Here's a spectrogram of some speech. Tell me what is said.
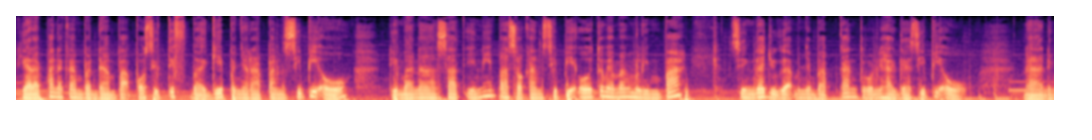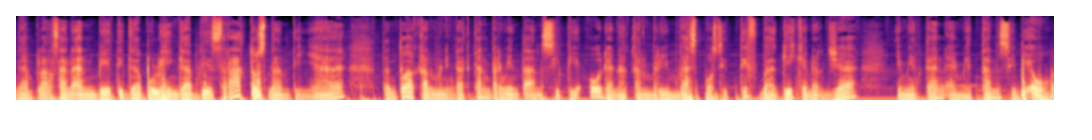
diharapkan akan berdampak positif bagi penyerapan CPO di mana saat ini pasokan CPO itu memang melimpah sehingga juga menyebabkan turunnya harga CPO Nah, dengan pelaksanaan B30 hingga B100 nantinya tentu akan meningkatkan permintaan CPO dan akan berimbas positif bagi kinerja emiten-emiten CPO.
